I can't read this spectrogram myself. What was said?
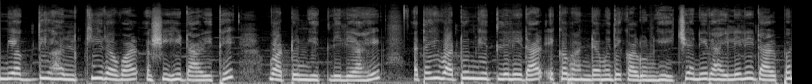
मी अगदी हलकी रवाळ अशी ही डाळ इथे वाटून घेतलेली आहे. आता ही वाटून घेतलेली डाळ एका भांड्यामध्ये काढून घ्यायची आणि राहिलेली डाळ पण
